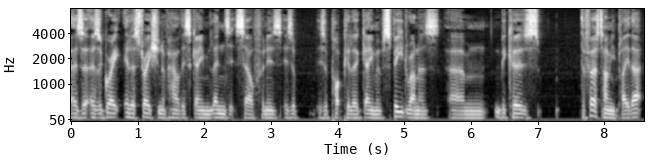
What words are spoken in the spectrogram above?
As a, as a great illustration of how this game lends itself and is, is a is a popular game of speedrunners um, because the first time you play that,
